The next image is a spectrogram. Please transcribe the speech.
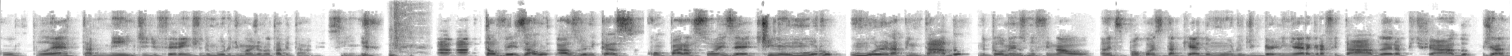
completamente diferente do muro de Major Tabitab. Sim. A- a- talvez a as únicas comparações é tinha um muro, o muro era pintado, pelo menos no final, antes pouco antes da queda, o muro de Berlim era grafitado, era pichado. Já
